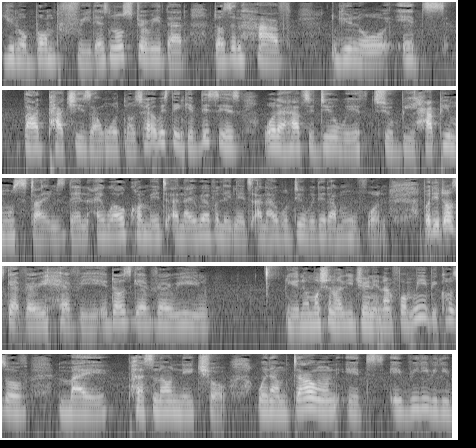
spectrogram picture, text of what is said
you know, bump free. There's no story that doesn't have, you know, its bad patches and whatnot. So I always think if this is what I have to deal with to be happy most times, then I welcome it and I revel in it and I will deal with it and move on. But it does get very heavy. It does get very you know emotionally draining and for me because of my personal nature when i'm down it's it really really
